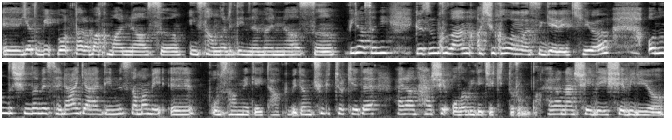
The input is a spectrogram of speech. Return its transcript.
e, ya da billboardlara bakman lazım. insanları dinlemen lazım. Biraz hani gözün kulağın açık olması gerekiyor. Onun dışında mesela geldiğimiz zaman bir e, ulusal medyayı takip ediyorum. Çünkü Türkiye'de her an her şey olabilecek durumda. Her an her şey değişebiliyor.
